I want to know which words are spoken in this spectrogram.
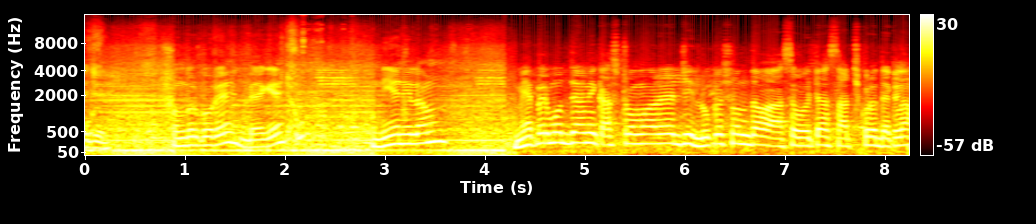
এই যে, সুন্দর করে ব্যাগে নিয়ে নিলাম। ম্যাপের মধ্যে আমি কাস্টমারের যে লোকেশন দেওয়া আছে, ওইটা সার্চ করে দেখলাম।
